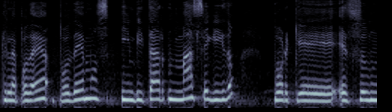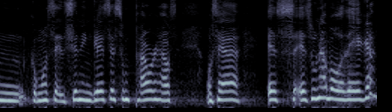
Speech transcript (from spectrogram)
que la podemos invitar más seguido porque es un, como se dice en inglés, es un powerhouse, o sea, es, es una bodega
